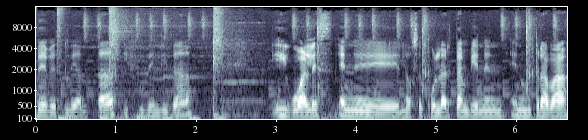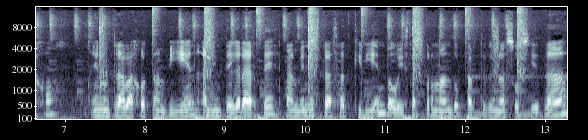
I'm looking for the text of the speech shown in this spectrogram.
debes lealtad y fidelidad. Iguales en eh, lo secular también en un trabajo, en un trabajo también, al integrarte, también estás adquiriendo y estás formando parte de una sociedad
